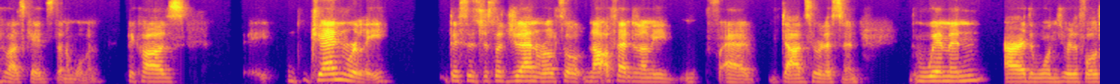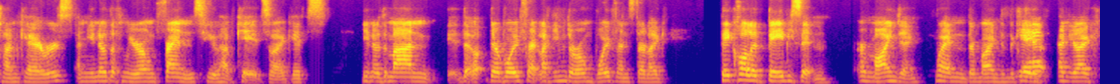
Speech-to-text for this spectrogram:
who has kids than a woman because generally this is just a general so not offending any uh, dads who are listening women are the ones who are the full-time carers and you know that from your own friends who have kids like it's you know the man the, their boyfriend like even their own boyfriends they're like they call it babysitting or minding when they're minding the kid yeah. and you're like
